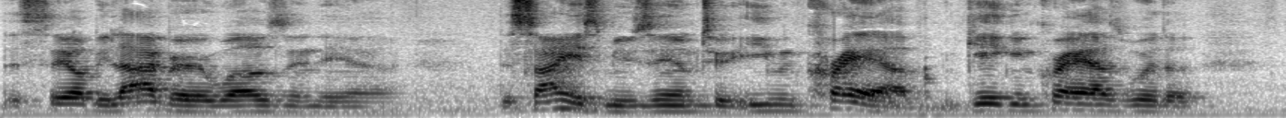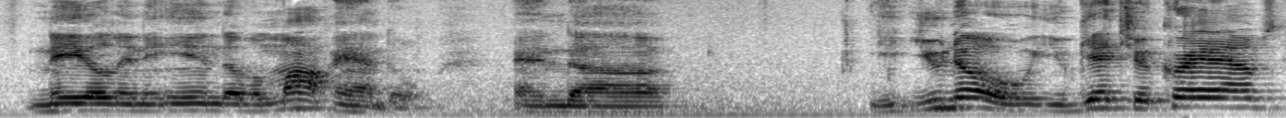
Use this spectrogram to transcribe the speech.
the Selby Library was and the uh, the Science Museum to even crab, gigging crabs with a nail in the end of a mop handle. And uh, you, you know, you get your crabs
